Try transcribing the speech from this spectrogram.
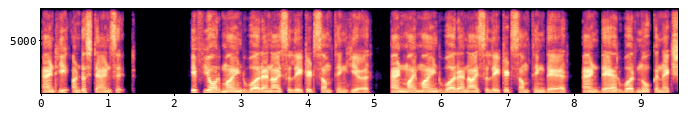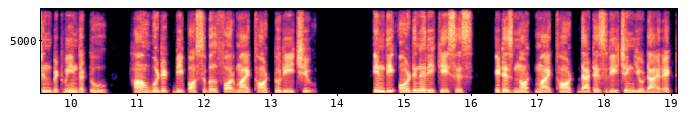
and he understands it. If your mind were an isolated something here, and my mind were an isolated something there, and there were no connection between the two, how would it be possible for my thought to reach you? In the ordinary cases, it is not my thought that is reaching you direct,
